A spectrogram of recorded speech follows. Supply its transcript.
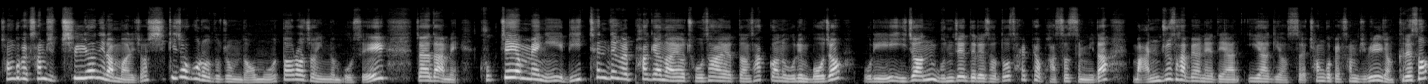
1937년이란 말이죠. 시기적으로도 좀 너무 떨어져 있는 모습. 자, 그다음에 국제연맹이 리튼 등을 파견하여 조사하였던 사건은 우린 뭐죠? 우리 이전 문제들에서도 살펴봤었습니다. 만주 사변에 대한 이야기였어요. 1931년. 그래서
